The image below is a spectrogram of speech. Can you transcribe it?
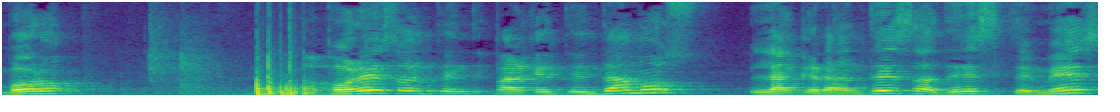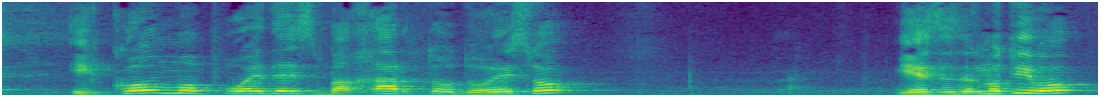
Boro. Por eso, para que entendamos la grandeza de este mes y cómo puedes bajar todo eso. Y ese es el motivo.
